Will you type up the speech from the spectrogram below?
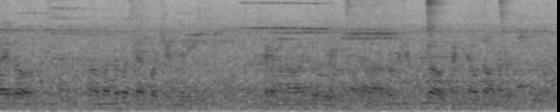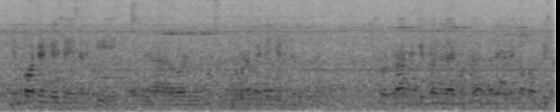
స్థాయిలో బందోబస్తు ఏర్పాటు చేయడం జరిగింది. ఇక్కడ మన వాళ్ళు రెండు షిఫ్ట్లో కంటిన్యూ అవుతా ఉన్నారు. ఇంపార్టెంట్ డేస్ అయ్యేసరికి వాళ్ళు మూడు షిఫ్ట్లు కూడా మెయింటైన్ చేయడం జరుగుతుంది. సో ట్రాఫిక్ ఇబ్బంది లేకుండా అదేవిధంగా పబ్లిక్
